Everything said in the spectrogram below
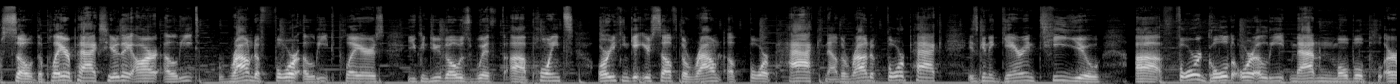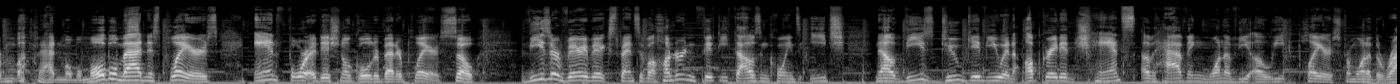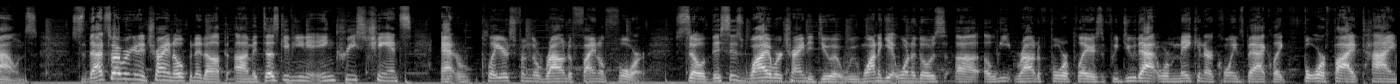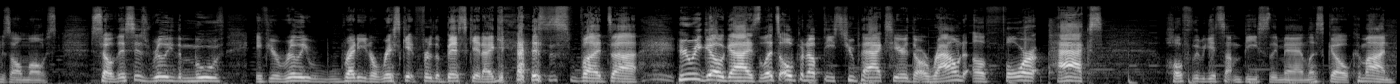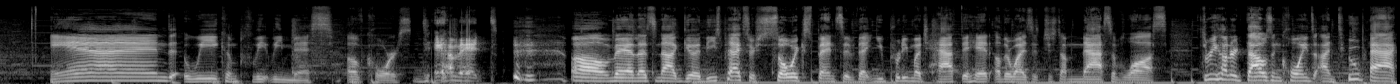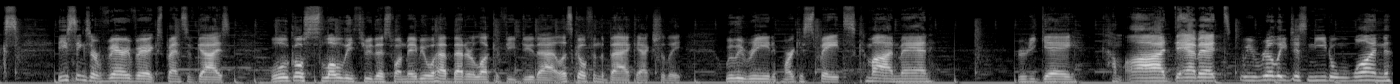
So the player packs, here they are, elite, round of four elite players. You can do those with uh, points, or you can get yourself the round of four pack. Now the round of four pack is going to guarantee you uh, four gold or elite Madden mobile, or Madden mobile, mobile madness players, and four additional gold or better players. So these are very, very expensive, 150,000 coins each. Now, these do give you an upgraded chance of having one of the elite players from one of the rounds. So that's why we're going to try and open it up. Um, it does give you an increased chance at players from the round of Final Four. So this is why we're trying to do it. We want to get one of those uh, elite round of four players. If we do that, we're making our coins back like four or five times almost. So this is really the move if you're really ready to risk it for the biscuit, I guess. but uh, here we go, guys. Let's open up these two packs here. The round of four packs. Hopefully we get something beastly, man. Let's go. Come on. And we completely miss, of course. Damn it! Oh man, that's not good. These packs are so expensive that you pretty much have to hit, otherwise it's just a massive loss. 300,000 coins on two packs. These things are very, very expensive, guys. We'll go slowly through this one. Maybe we'll have better luck if you do that. Let's go from the back, actually. Willie Reed, Marreese Speights. Come on, man. Rudy Gay. Come on, damn it. We really just need one.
